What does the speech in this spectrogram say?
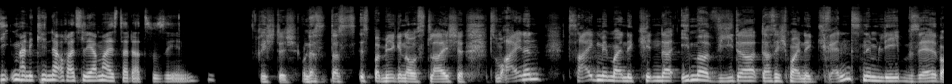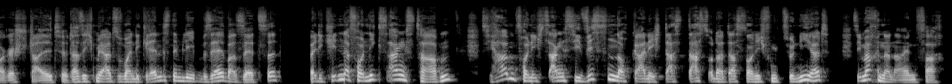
die, meine Kinder auch als Lehrmeister dazu sehen. Richtig. Und das, das ist bei mir genau das Gleiche. Zum einen zeigen mir meine Kinder immer wieder, dass ich meine Grenzen im Leben selber gestalte, dass ich mir also meine Grenzen im Leben selber setze, weil die Kinder vor nichts Angst haben. Sie haben vor nichts Angst, sie wissen noch gar nicht, dass das oder das noch nicht funktioniert. Sie machen dann einfach.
